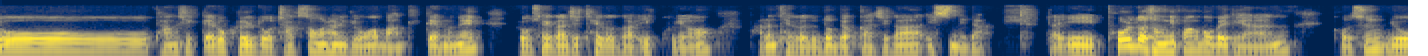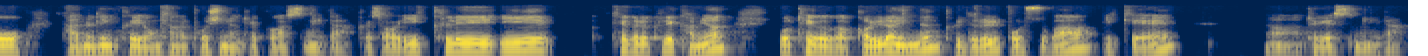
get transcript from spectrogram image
요 방식대로 글도 작성을 하는 경우가 많기 때문에 요 세 가지 태그가 있고요. 다른 태그들도 몇 가지가 있습니다. 자, 이 폴더 정리 방법에 대한 것은 요 다른 링크의 영상을 보시면 될 것 같습니다. 그래서 이 클릭, 이 태그를 클릭하면 요 태그가 걸려있는 글들을 볼 수가 있게 어, 되겠습니다.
